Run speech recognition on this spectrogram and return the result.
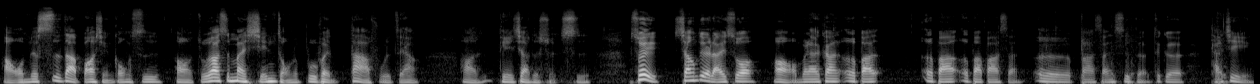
啊，我们的四大保险公司啊，主要是卖险种的部分大幅的这样啊跌下的损失。所以相对来说哦，我们来看二八二八二八八三二八三四的这个台企银，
